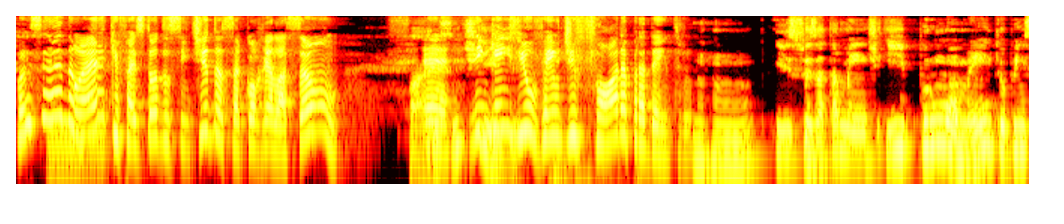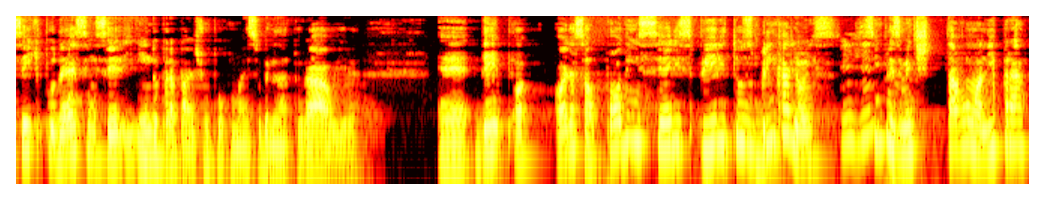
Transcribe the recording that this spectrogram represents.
Pois é, e... não é? Que faz todo sentido essa correlação? Faz é, sentido. Ninguém viu, veio de fora para dentro. Uhum, isso, exatamente. E por um momento eu pensei que pudessem ser, indo para a parte um pouco mais sobrenatural, Ira, é, de, olha só, podem ser espíritos brincalhões. Uhum. Simplesmente estavam ali para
